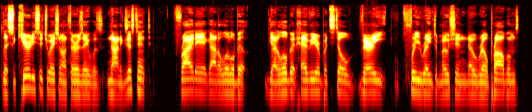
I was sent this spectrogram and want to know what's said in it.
the security situation on Thursday was non-existent. Friday, it got a little bit got a little bit heavier, but still very free range of motion, no real problems.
